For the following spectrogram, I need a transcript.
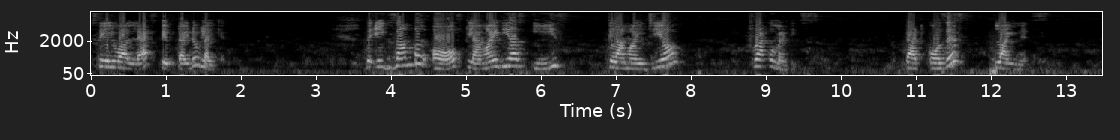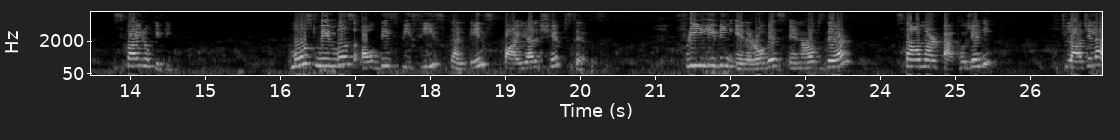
Cell wall lacks peptidoglycan. The example of chlamydia is chlamydia trachomatis that causes blindness. Spirochete. Most members of this species contain spiral shaped cells. Free living anaerobes, anaerobes there. Some are pathogenic. Flagella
